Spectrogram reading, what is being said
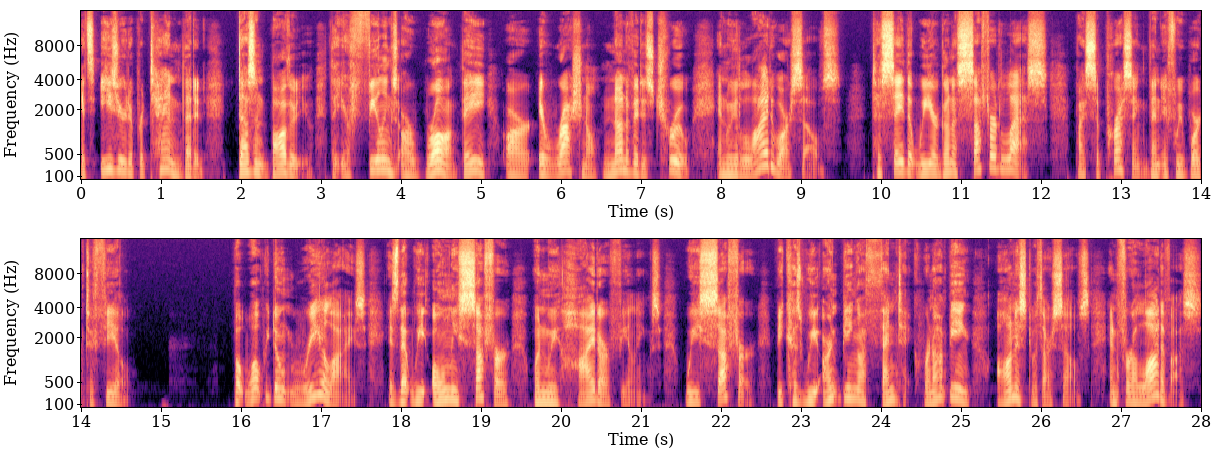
It's easier to pretend that it doesn't bother you, that your feelings are wrong, they are irrational, none of it is true, and we lie to ourselves to say that we are going to suffer less by suppressing than if we were to feel. But what we don't realize is that we only suffer when we hide our feelings. We suffer because we aren't being authentic. We're not being honest with ourselves. And for a lot of us,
